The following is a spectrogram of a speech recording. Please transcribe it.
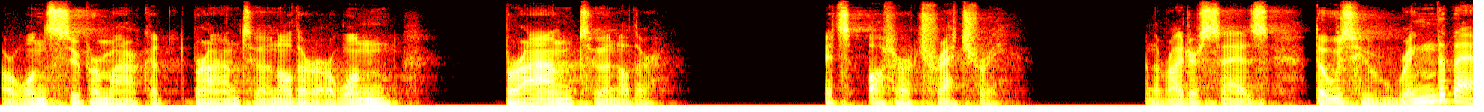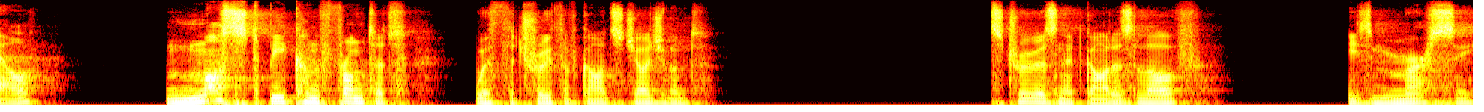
or one supermarket brand to another, or one brand to another. It's utter treachery. And the writer says those who ring the bell must be confronted with the truth of God's judgment. It's true, isn't it? God is love, He's mercy,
